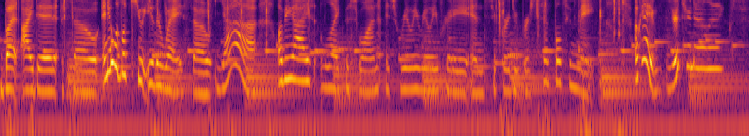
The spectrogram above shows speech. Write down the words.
but I did so and it would look cute either way. So yeah I hope you guys like this one. It's really really pretty and super duper simple to make. Okay your turn Alex.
